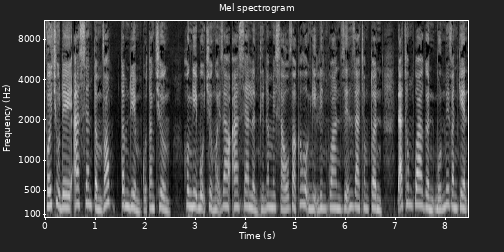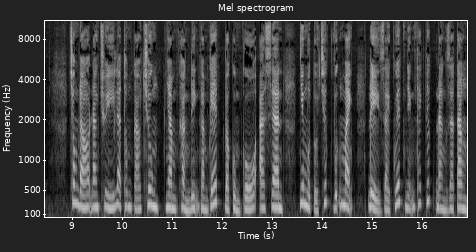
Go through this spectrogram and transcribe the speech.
Với chủ đề ASEAN tầm vóc, tâm điểm của tăng trưởng, Hội nghị Bộ trưởng Ngoại giao ASEAN lần thứ 56 và các hội nghị liên quan diễn ra trong tuần đã thông qua gần 40 văn kiện. Trong đó đáng chú ý là thông cáo chung nhằm khẳng định cam kết và củng cố ASEAN như một tổ chức vững mạnh để giải quyết những thách thức đang gia tăng,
